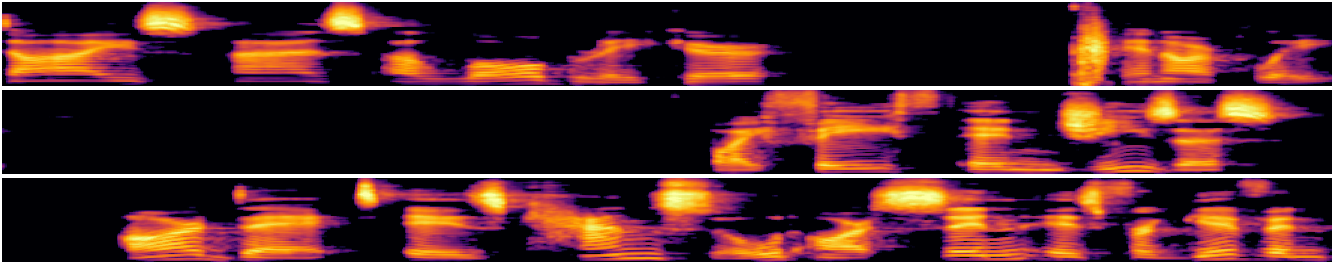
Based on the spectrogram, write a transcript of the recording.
dies as a lawbreaker in our place by faith in Jesus, our debt is cancelled, our sin is forgiven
